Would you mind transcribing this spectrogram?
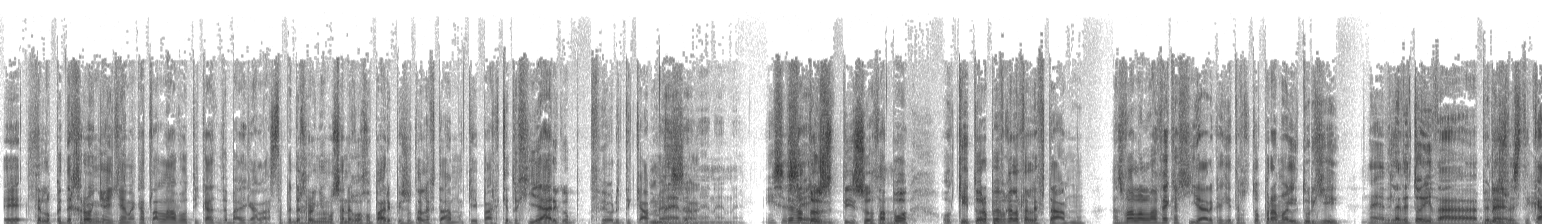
Ε, θέλω πέντε χρόνια για να καταλάβω ότι κάτι δεν πάει καλά. Στα πέντε χρόνια όμως, αν εγώ έχω πάρει πίσω τα λεφτά μου και υπάρχει και το χιλιάρικο θεωρητικά μέσα, Ναι, ναι, ναι, ναι. Είσαι δεν θα safe. το ζητήσω. Θα πω, OK, τώρα που έβγαλα τα λεφτά μου, ας βάλω άλλα 10 χιλιάρικα γιατί αυτό το πράγμα λειτουργεί. Ναι, δηλαδή το είδα πυροσβεστικά,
